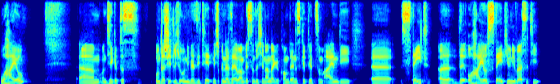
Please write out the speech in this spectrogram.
Ohio. Ähm, und hier gibt es unterschiedliche Universitäten. Ich bin da selber ein bisschen durcheinander gekommen, denn es gibt jetzt zum einen die äh, State, äh, the Ohio State University.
